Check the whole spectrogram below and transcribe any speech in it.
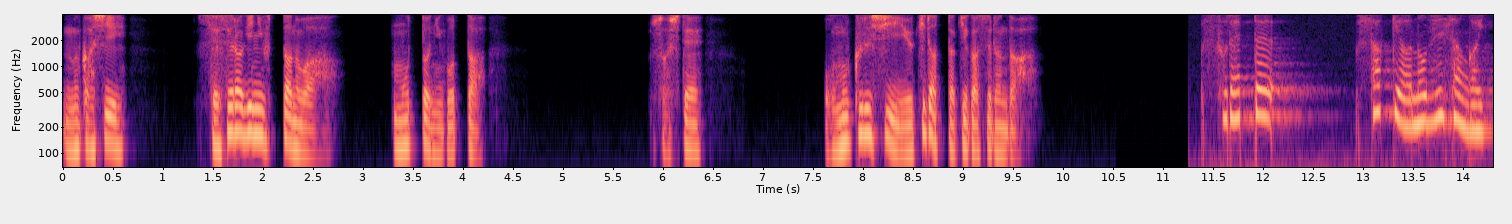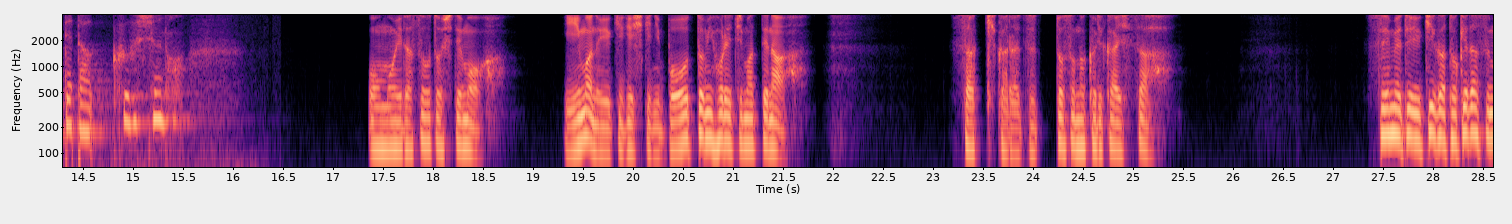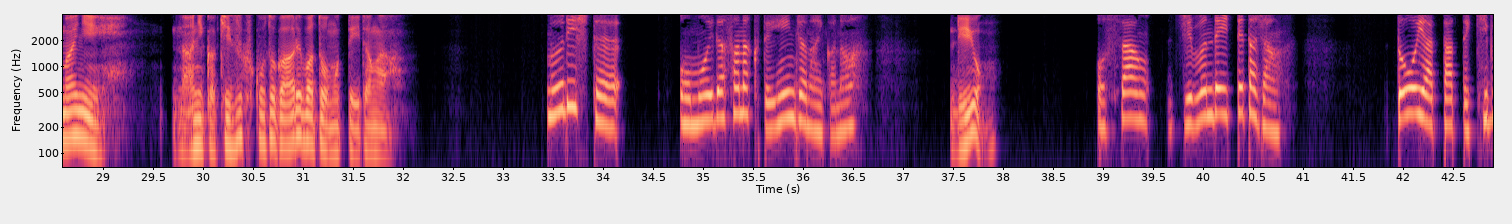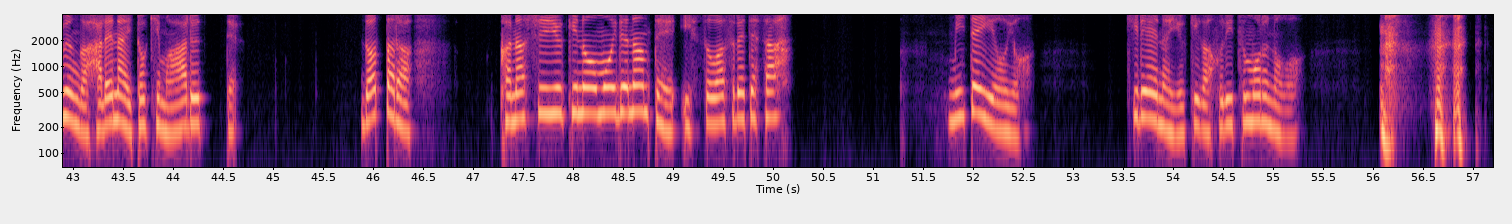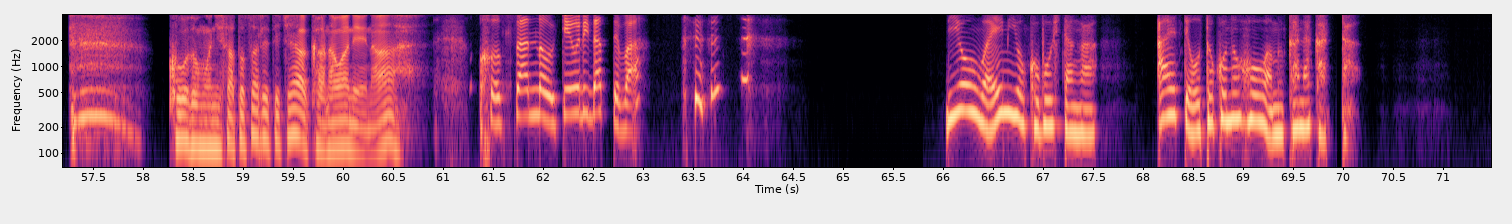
昔せせらぎに降ったのはもっと濁った。そして重苦しい雪だった気がするんだ。それってさっきあのじいさんが言ってた空襲の？思い出そうとしても今の雪景色にぼーっと見惚れちまってな。さっきからずっとその繰り返しさ。せめて雪が溶け出す前に何か気づくことがあればと思っていたが。無理して思い出さなくていいんじゃないかなリオン？おっさん自分で言ってたじゃん。どうやったって気分が晴れない時もあるって。だったら悲しい雪の思い出なんていっそ忘れてさ。見ていようよ。綺麗な雪が降り積もるのを。子供に諭されてちゃかなわねえな。おっさんの受け売りだってばリオンは笑みをこぼしたが、あえて男の方は向かなかった。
